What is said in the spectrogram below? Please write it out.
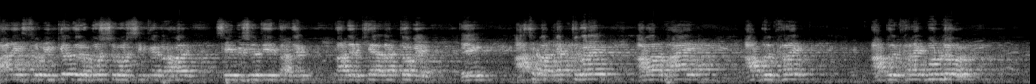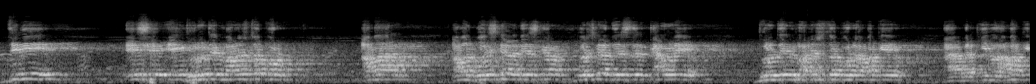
মালিক শ্রমিক কেউ যেন বৈষম্যের শিকার না হয়, সেই বিষয়টি তাদের তাদের খেয়াল রাখতে হবে। এই আশাবাদ ব্যক্ত করে আমার ভাই আব্দুল খালেক আব্দুল খালেক মন্ডল যিনি এসে এই ধুরুটের মানুষ যখন আমার আমার বহিষ্কার দেশ, বহিষ্কার দেশের কারণে ধুরুটের মানুষ যখন আমাকে আমাকে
